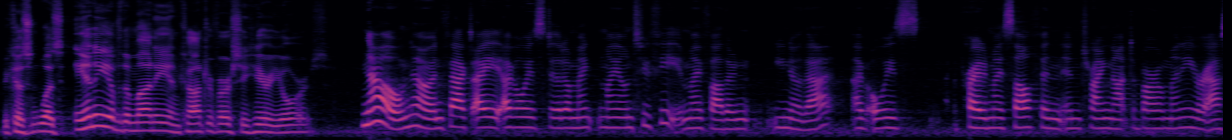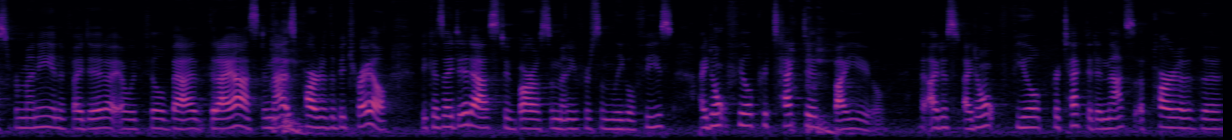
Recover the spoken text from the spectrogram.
Because was any of the money and controversy here yours? No, no. In fact, I, I've always stood on my, my own two feet. My father, you know that. I've always prided myself in, in trying not to borrow money or ask for money. And if I did, I, I would feel bad that I asked. And that is part of the betrayal because I did ask to borrow some money for some legal fees. I don't feel protected by you. I just, I don't feel protected. And that's a part of the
